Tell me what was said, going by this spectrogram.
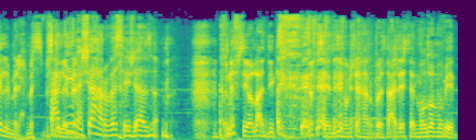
قل الملح بس بس قل أعطينا الملح شهر بس إجازة. نفسي والله أديك نفسي أديهم شهر بس عاد إيش الموضوع مو بيدي.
